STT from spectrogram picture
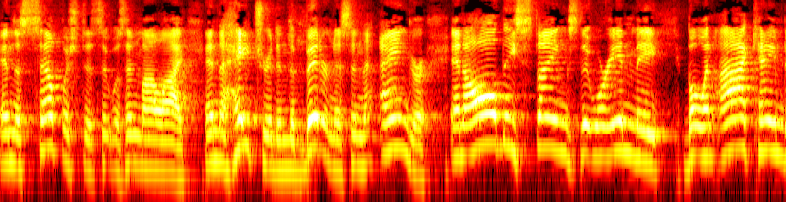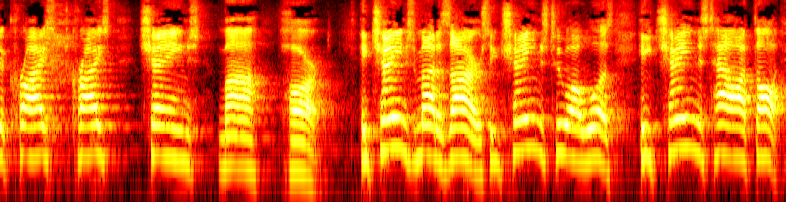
and the selfishness that was in my life, and the hatred, and the bitterness, and the anger, and all these things that were in me. But when I came to Christ, Christ changed my heart. He changed my desires. He changed who I was. He changed how I thought.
